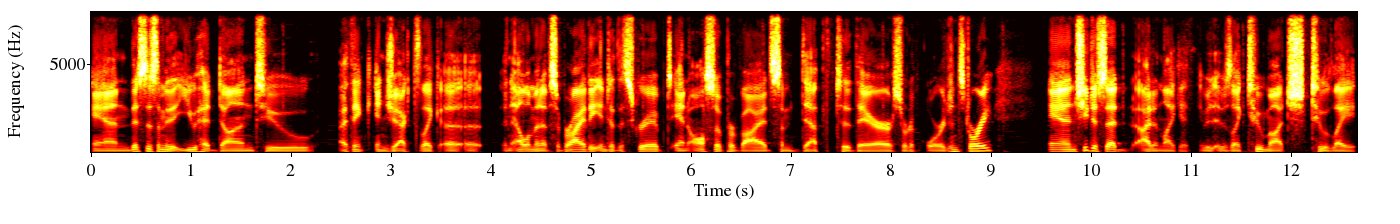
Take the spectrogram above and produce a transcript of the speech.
And this is something that you had done to, I think, inject like a, a, an element of sobriety into the script and also provide some depth to their sort of origin story. And she just said, I didn't like it. It was, it was like too much, too late.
